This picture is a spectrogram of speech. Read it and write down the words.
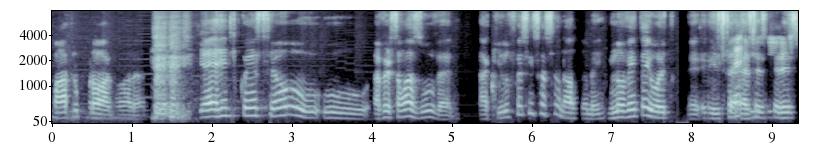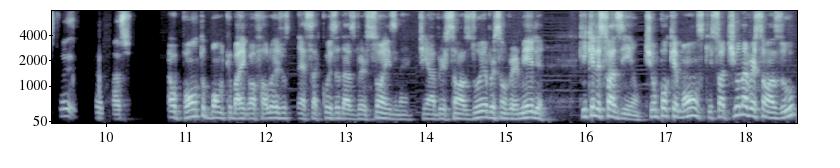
4 Pro agora. e aí a gente conheceu o- o- a versão azul, velho. Aquilo foi sensacional também. Em 98. É, Isso, É, essa e- experiência foi fantástica. É o ponto bom que o Barrigal falou, é essa coisa das versões, né? Tinha a versão azul e a versão vermelha. O que, que eles faziam? Tinham pokémons que só tinham na versão azul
